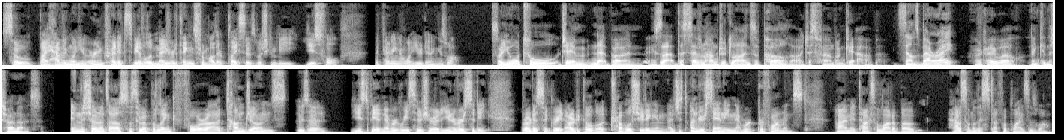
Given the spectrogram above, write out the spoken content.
So by having one, you earn credits to be able to measure things from other places, which can be useful depending on what you're doing as well. So your tool, Jim Netburn, is that the 700 lines of Perl that I just found on GitHub? Sounds about right. Okay, well, link in the show notes. In the show notes, I also threw up a link for uh, Tom Jones, who's a used to be a network researcher at a university, wrote us a great article about troubleshooting and just understanding network performance. and it talks a lot about how some of this stuff applies as well.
